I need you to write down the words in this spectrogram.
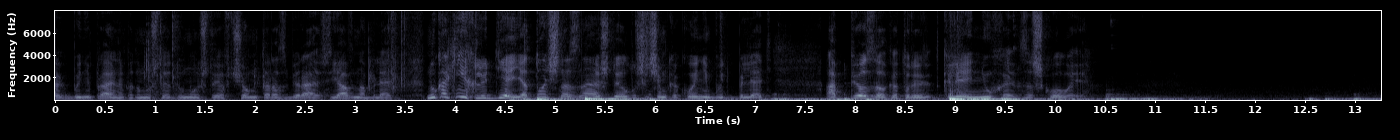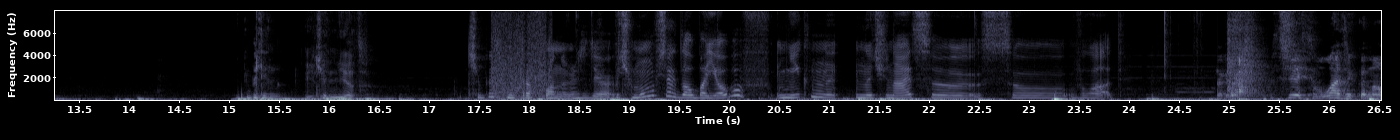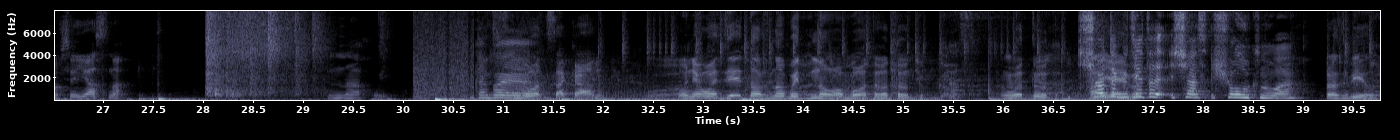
Как бы неправильно, потому что я думаю, что я в чем-то разбираюсь. Явно, блядь. Ну каких людей? Я точно знаю, что я лучше, чем какой-нибудь, блядь, опездал, который клей нюхает за школой. Блин, Или Чё- нет? что бы с микрофоном сделать? Почему у всех долбоебов ник на- начинается с Влад? Честь Владика нам все ясно. Нахуй. Как бы... Вот стакан. У него здесь должно быть дно. Вот, вот тут. Вот тут. А я Что-то его где-то сейчас щелкнуло. разбил.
